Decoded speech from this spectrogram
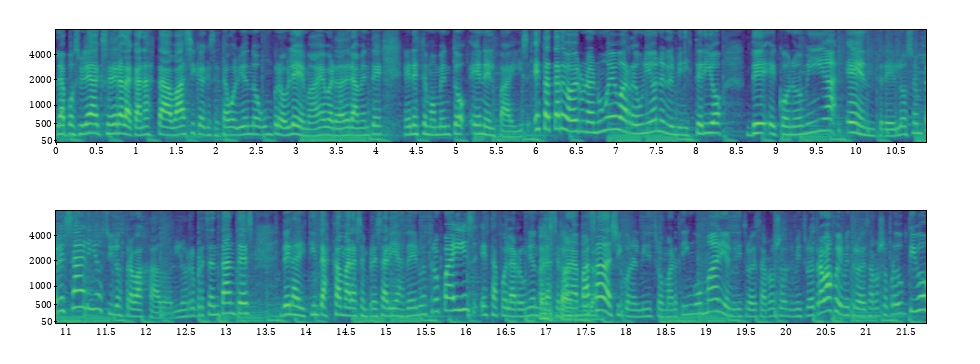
la posibilidad de acceder a la canasta básica que se está volviendo un problema, eh, verdaderamente, en este momento en el país. Esta tarde va a haber una nueva reunión en el Ministerio de Economía entre los empresarios y los trabajadores, los representantes de las distintas cámaras empresarias de nuestro país. Esta fue la reunión de la semana pasada, allí con el ministro Martín Guzmán y el ministro de Desarrollo, el ministro de Trabajo y el ministro de Desarrollo Productivo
